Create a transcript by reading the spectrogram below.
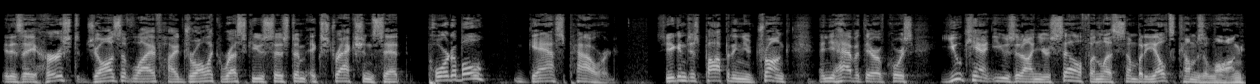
It is a Hurst Jaws of Life hydraulic rescue system extraction set, portable, gas powered. So you can just pop it in your trunk and you have it there. Of course, you can't use it on yourself unless somebody else comes along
